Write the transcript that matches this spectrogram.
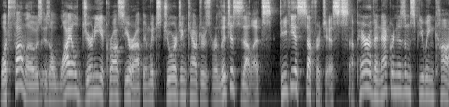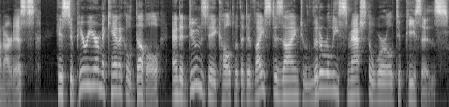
What follows is a wild journey across Europe in which George encounters religious zealots, devious suffragists, a pair of anachronism spewing con artists, his superior mechanical double, and a doomsday cult with a device designed to literally smash the world to pieces.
